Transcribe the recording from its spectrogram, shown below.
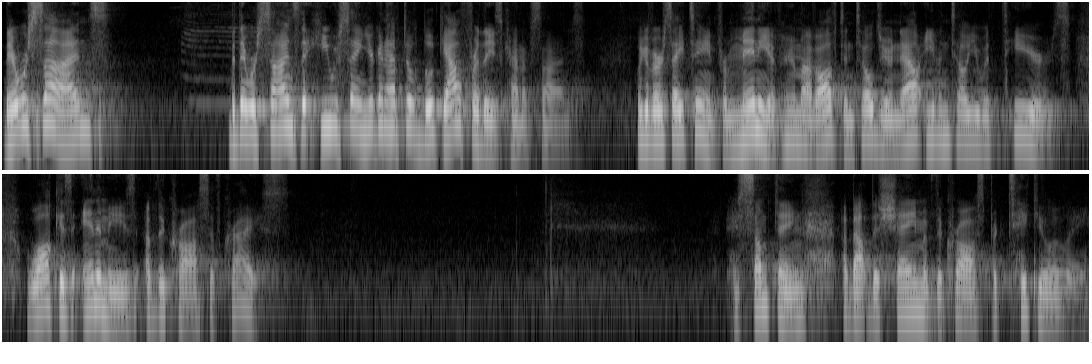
There were signs, but there were signs that he was saying you're going to have to look out for these kind of signs. Look at verse 18. For many of whom I've often told you, and now even tell you with tears, walk as enemies of the cross of Christ. There's something about the shame of the cross, particularly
